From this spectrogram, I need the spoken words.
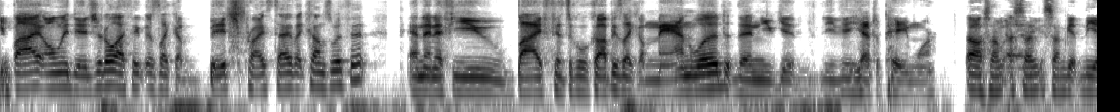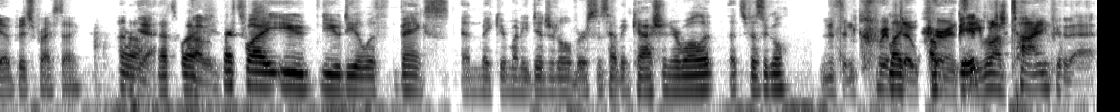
if you buy only digital, I think there's like a bitch price tag that comes with it. And then if you buy physical copies like a man would, then you get you, you have to pay more. oh, so I'm, so I'm so I'm getting the uh, bitch price tag. Oh, Yeah, that's why. probably. That's why you you deal with banks and make your money digital versus having cash in your wallet that's physical. Listen, Like a cryptocurrency. we don't have time for that.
